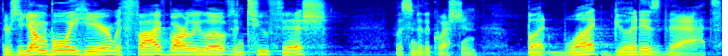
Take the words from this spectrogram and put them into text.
There's a young boy here with five barley loaves and two fish. Listen to the question. But what good is that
